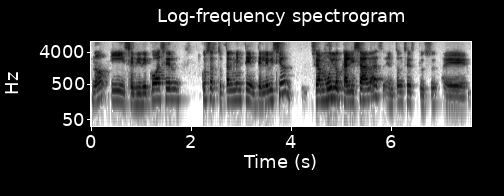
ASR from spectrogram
¿no? Y se dedicó a hacer cosas totalmente en televisión, o sea, muy localizadas, entonces, pues, eh,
